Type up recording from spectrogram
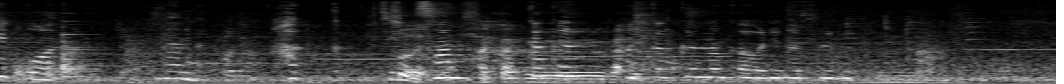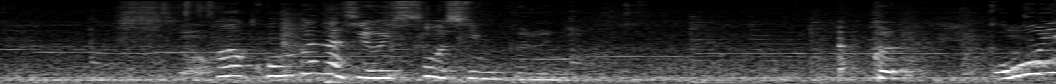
結構なんだこの八角ね。八八角が八角の香りがする。あ昆布だし美味しそうシンプルに。これゴーヤ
